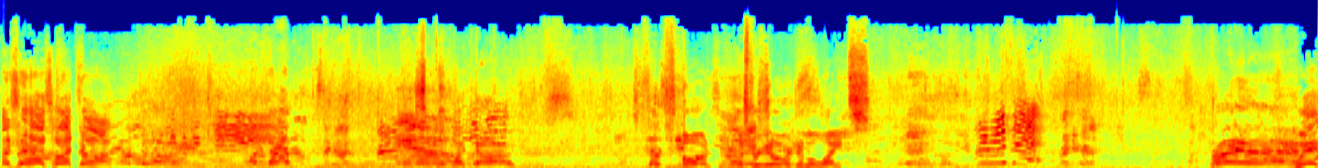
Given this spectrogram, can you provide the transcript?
Lunch that has hot dog. Hot dog. Oh, hot dog. Hold on. Let's bring it over to the lights. Where is it? Right here. Ryan! Wait,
